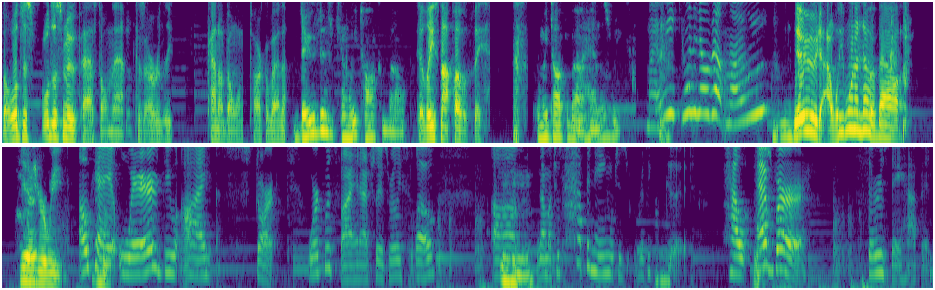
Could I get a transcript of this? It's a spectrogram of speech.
but we'll just we'll just move past on that because I really kind of don't want to talk about it. Dude, can we talk about? At least not publicly. can we talk about Hannah's week? My week? You want to know about my week? Dude, uh, we want to know about yeah. your week. Okay, where do I start? Work was fine, actually. It's really slow. Um, mm-hmm. Not much was happening, which is really good. However, yes. Thursday happened.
